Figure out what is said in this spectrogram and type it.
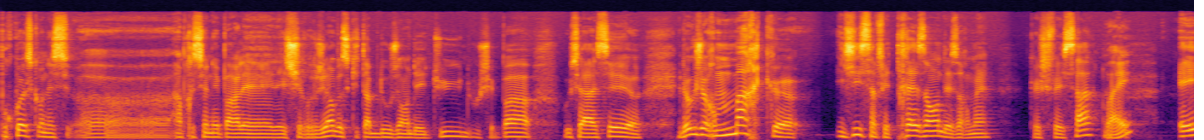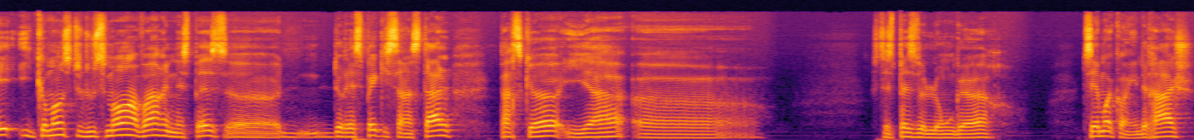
pourquoi est-ce qu'on est, euh, impressionné par les, les chirurgiens? Parce qu'ils tapent 12 ans d'études, ou je sais pas, ou c'est assez... euh. Et donc, je remarque, ici, ça fait 13 ans désormais que je fais ça. Ouais. Et il commence tout doucement à avoir une espèce euh, de respect qui s'installe parce qu'il y a euh, cette espèce de longueur. Tu sais, moi, quand il drache,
